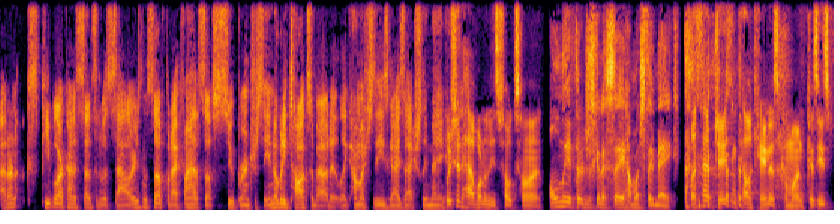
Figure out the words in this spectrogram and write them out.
I don't know, because people are kind of sensitive with salaries and stuff, but I find that stuff super interesting. And nobody talks about it. Like how much do these guys actually make? We should have one of these folks on. Only if they're just going to say how much they make. Let's have Jason Calacanis come on because he's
